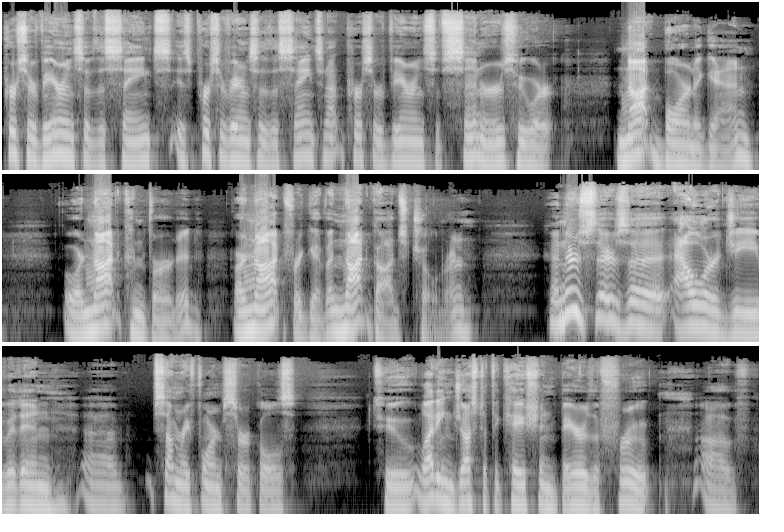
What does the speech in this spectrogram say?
Perseverance of the saints is perseverance of the saints, not perseverance of sinners who are not born again, or not converted, or not forgiven, not God's children. And there's there's a allergy within uh, some reform circles to letting justification bear the fruit of, of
